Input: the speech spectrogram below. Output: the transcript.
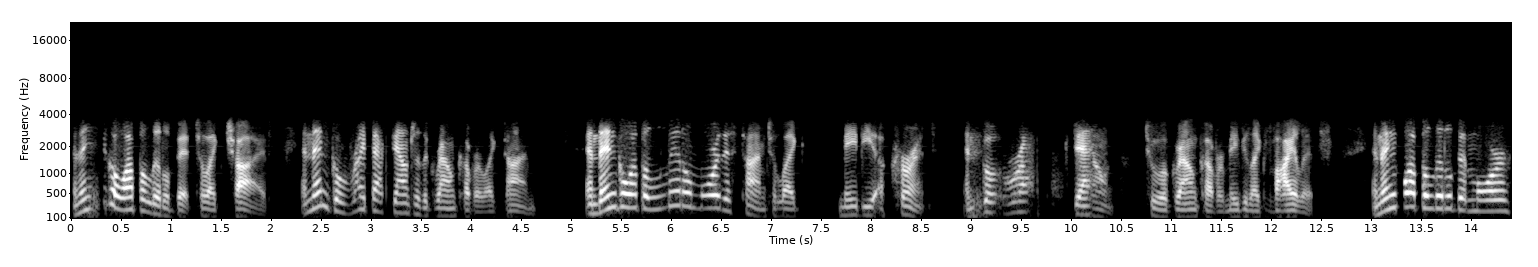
And then you go up a little bit to like chives, and then go right back down to the ground cover like thyme. And then go up a little more this time to like maybe a currant, and go right down to a ground cover, maybe like violets. And then go up a little bit more,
